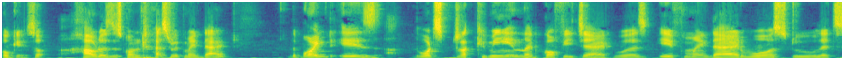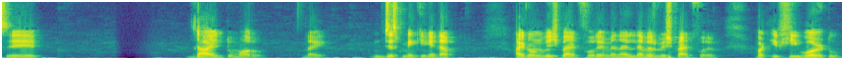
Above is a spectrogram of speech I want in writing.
Okay, so how does this contrast with my dad? The point is, what struck me in that coffee chat was if my dad was to, let's say, die tomorrow, right? Just making it up. I don't wish bad for him and I'll never wish bad for him. But if he were to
